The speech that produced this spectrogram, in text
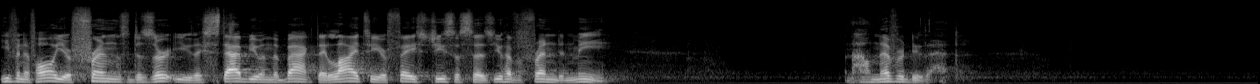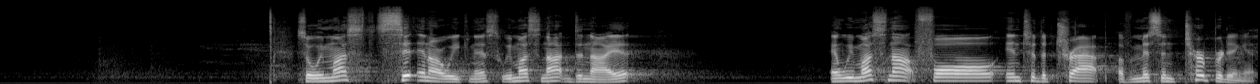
Even if all your friends desert you, they stab you in the back, they lie to your face, Jesus says, You have a friend in me. And I'll never do that. So we must sit in our weakness, we must not deny it, and we must not fall into the trap of misinterpreting it.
